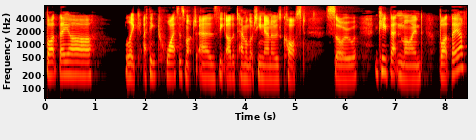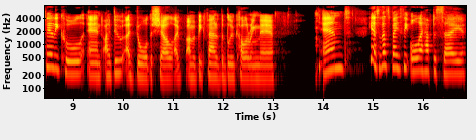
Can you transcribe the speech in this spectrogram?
But they are like I think twice as much as the other Tamagotchi Nanos cost. So keep that in mind. But they are fairly cool, and I do adore the shell. I, I'm a big fan of the blue coloring there. And yeah, so that's basically all I have to say.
